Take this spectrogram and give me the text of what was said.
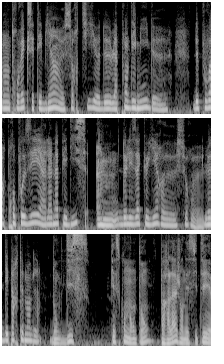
On trouvait que c'était bien euh, sorti euh, de la pandémie de, de pouvoir proposer à l'ANAPédis euh, de les accueillir sur le département de l'Ain. Donc 10. Qu'est-ce qu'on entend par là? J'en ai cité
